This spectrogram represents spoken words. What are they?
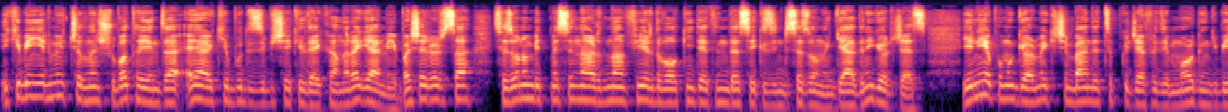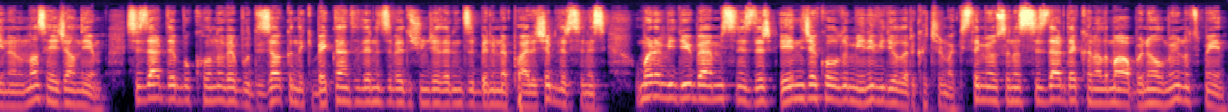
2023 yılının Şubat ayında eğer ki bu dizi bir şekilde ekranlara gelmeyi başarırsa sezonun bitmesinin ardından Fear the Walking Dead'in de 8. sezonunun geldiğini göreceğiz. Yeni yapımı görmek için ben de tıpkı Jeffrey Dean Morgan gibi inanılmaz heyecanlıyım. Sizler de bu konu ve bu dizi hakkındaki beklentilerinizi ve düşüncelerinizi benimle paylaşabilirsiniz. Umarım videoyu beğenmişsinizdir. Yayınlayacak olduğum yeni videoları kaçırmak istemiyorsanız sizler de kanalıma abone olmayı unutmayın.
